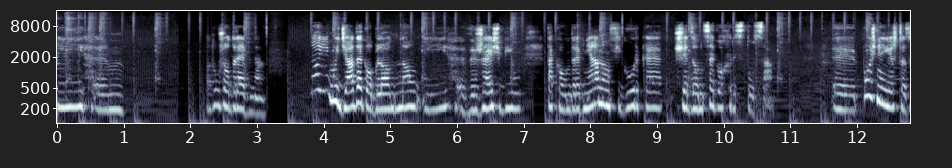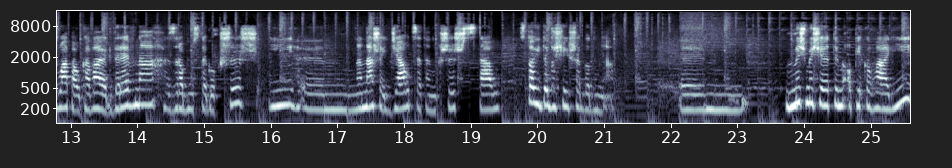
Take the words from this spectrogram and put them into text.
i dużo drewna. No i mój dziadek oglądnął i wyrzeźbił taką drewnianą figurkę siedzącego Chrystusa. Y, później jeszcze złapał kawałek drewna, zrobił z tego krzyż i na naszej działce ten krzyż stał, stoi do dzisiejszego dnia. Myśmy się tym opiekowali,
